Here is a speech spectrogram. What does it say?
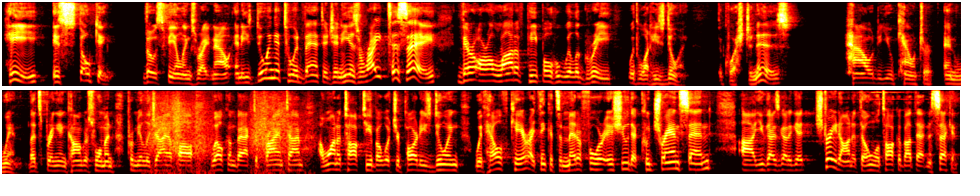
He is stoking those feelings right now, and he's doing it to advantage. And he is right to say there are a lot of people who will agree with what he's doing. The question is, how do you counter and win? Let's bring in Congresswoman Pramila Jayapal. Welcome back to Primetime. I want to talk to you about what your party's doing with health care. I think it's a metaphor issue that could transcend. Uh, you guys got to get straight on it, though, and we'll talk about that in a second.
